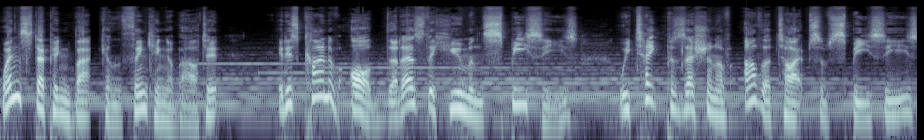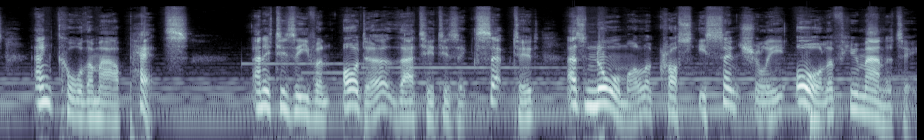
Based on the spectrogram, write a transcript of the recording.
When stepping back and thinking about it, it is kind of odd that as the human species, we take possession of other types of species and call them our pets and it is even odder that it is accepted as normal across essentially all of humanity.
